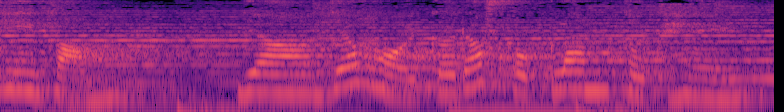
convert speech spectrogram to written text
Hy Vọng do Giáo hội Cơ đốc Phục Lâm thực hiện.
